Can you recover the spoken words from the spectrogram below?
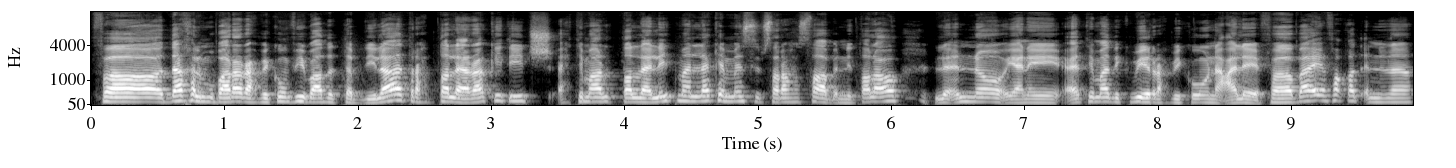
فداخل المباراة راح بيكون في بعض التبديلات راح تطلع راكيتيتش احتمال تطلع ليتمان لكن ميسي بصراحة صعب إني طلعه لأنه يعني اعتماد كبير راح بيكون عليه. فباقي فقط إننا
